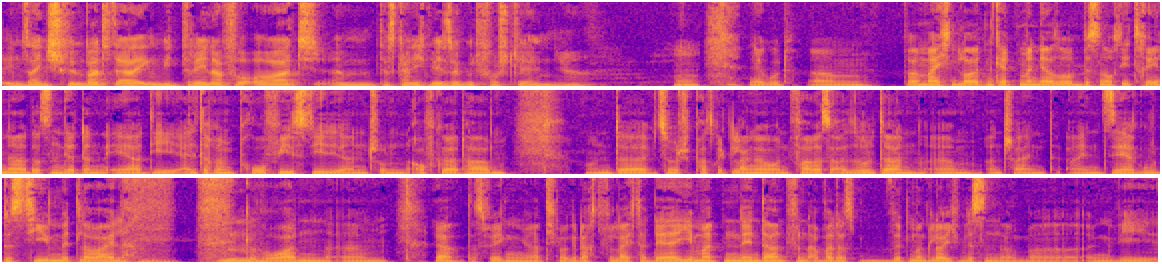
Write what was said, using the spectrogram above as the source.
in sein Schwimmbad da irgendwie Trainer vor Ort. Ähm, das kann ich mir sehr gut vorstellen, ja. Hm. Ja gut, ähm, bei manchen Leuten kennt man ja so ein bisschen auch die Trainer, das sind ja dann eher die älteren Profis, die dann schon aufgehört haben und äh, wie zum Beispiel Patrick Lange und Faris Al-Sultan ähm, anscheinend ein sehr gutes Team mittlerweile mhm. geworden. Ähm, ja, deswegen hatte ich mal gedacht, vielleicht hat der jemanden in der Hinterhand von, aber das wird man, glaube ich, wissen. Aber irgendwie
